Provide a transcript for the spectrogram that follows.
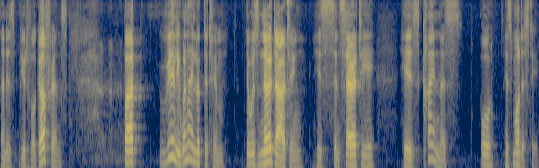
and his beautiful girlfriends. But really, when I looked at him, there was no doubting his sincerity, his kindness, or his modesty.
